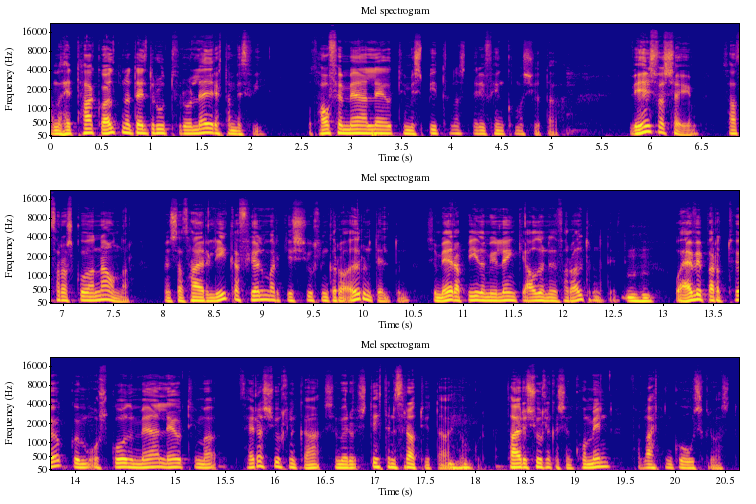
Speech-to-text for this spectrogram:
þannig að þeir taka öldunardeildur út fyrir að leiðrætta með því og þá fyrir meðanlegu tími spítalans neyri 5,7 daga. Við hins vegar segjum það þarf að skoða nánar eins að það eru líka fjölmarki sjúklingar á öðrum deildum sem er að býða mjög lengi áður en þeir fara öldunardeildum mm -hmm. og ef við bara tökum og skoðum meðanlegu tíma þeirra sjúklinga sem eru stittin 30 daga hjá mhm. okkur, það eru sjúklingar sem kom inn, fá lækningu og útskrifast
